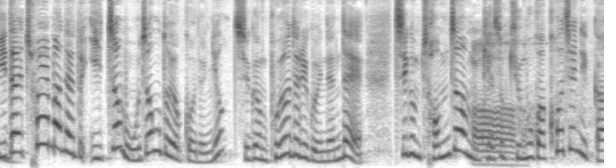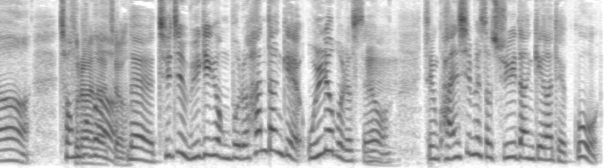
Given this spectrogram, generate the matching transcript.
이달 초에만 해도 2.5 정도였거든요. 지금 보여드리고 있는데 지금 점점 어. 계속 규모가 커지니까 정부가 불안하죠. 네, 지진 위기 경보를 한 단계 올려버렸어요. 음. 지금 관심에서 주의 단계가 됐고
